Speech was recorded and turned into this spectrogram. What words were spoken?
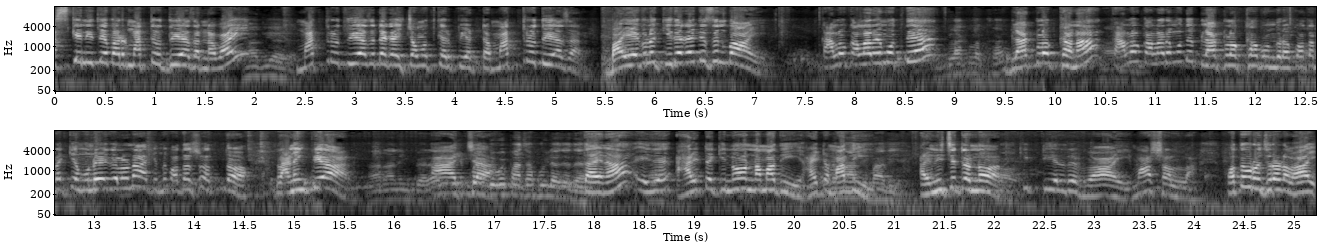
আজকে নিতে পারেন মাত্র দুই হাজার না ভাই? হ্যাঁ। মাত্র দুই হাজার টাকা এই চমৎকার পেয়ারটা মাত্র দুই হাজার। ভাই এগুলো কি দেখাইতেছেন ভাই? কালো কালারের মধ্যে ব্ল্যাক লক্ষা। না? কালো কালারের মধ্যে ব্ল্যাক লক্ষা বন্ধুরা কথাটা কেমন হয়ে গেল না? কিন্তু কথা সত্য। রানিং পেয়ার রানিং পেয়ার আচ্ছা। তাই না? এই যে হাড়িটা কি নর না মাদি? হাড়িটা এটা মাদি। আর নিচেটা নর? হ্যাঁ। কি টিএল রে ভাই মাশাল্লাহ কত বড় জোড়াটা ভাই?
